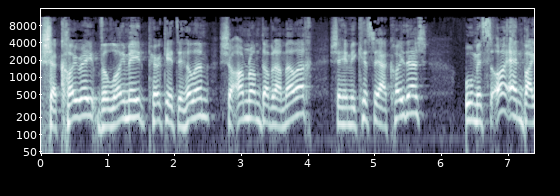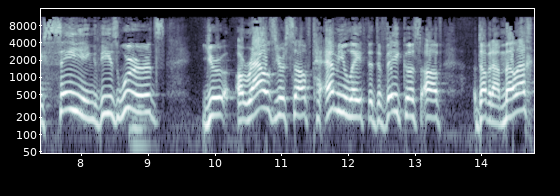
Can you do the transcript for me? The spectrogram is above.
Shekoire veloimed perke tehillim she'amram David HaMelech shehemi kisrei HaKodesh and by saying these words you arouse yourself to emulate the devekus of David HaMelech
